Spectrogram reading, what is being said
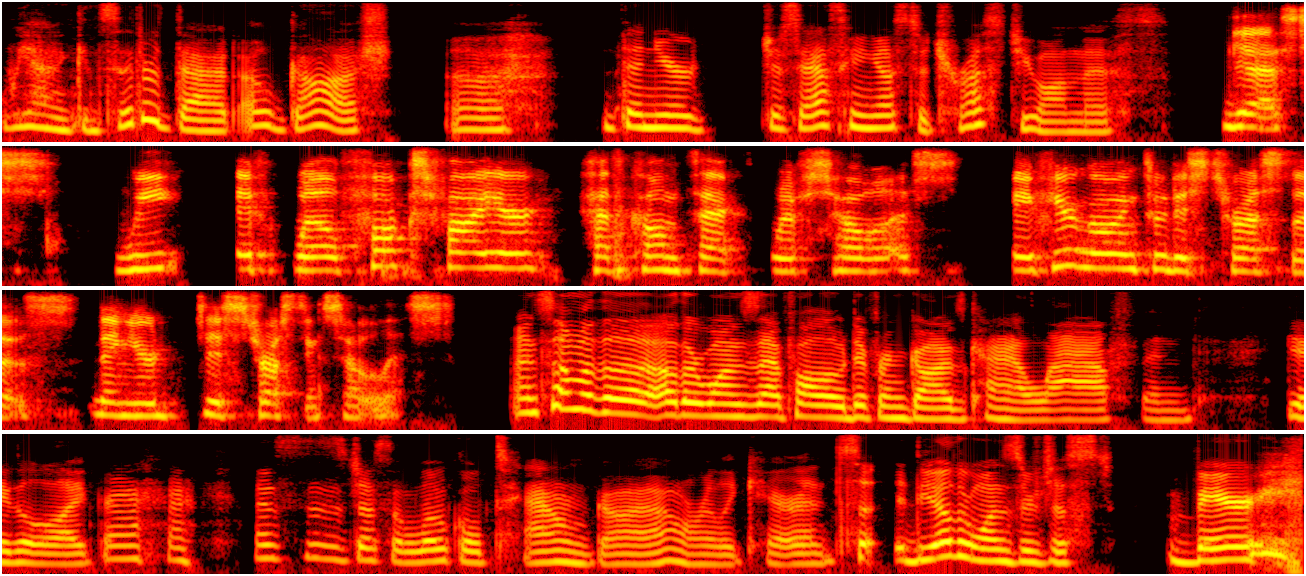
we hadn't considered that. Oh gosh. Uh then you're just asking us to trust you on this. Yes, we. If well, Foxfire had contact with Solus. If you're going to distrust us, then you're distrusting Solus. And some of the other ones that follow different gods kind of laugh and giggle like, eh, "This is just a local town god. I don't really care." And so, the other ones are just very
